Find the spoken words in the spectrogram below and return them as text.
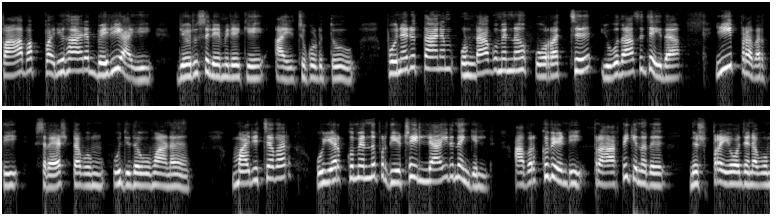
പാപപരിഹാര ബലിയായി ജെറുസലേമിലേക്ക് അയച്ചു കൊടുത്തു പുനരുത്ഥാനം ഉണ്ടാകുമെന്ന് ഉറച്ച് യൂദാസ് ചെയ്ത ഈ പ്രവൃത്തി ശ്രേഷ്ഠവും ഉചിതവുമാണ്. മരിച്ചവർ ഉയർക്കുമെന്ന് പ്രതീക്ഷയില്ലായിരുന്നെങ്കിൽ അവർക്കു വേണ്ടി പ്രാർത്ഥിക്കുന്നത് നിഷ്പ്രയോജനവും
